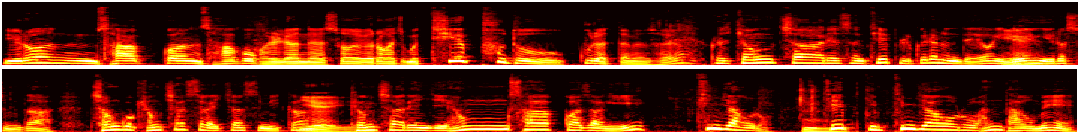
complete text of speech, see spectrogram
이런 사건, 사고 관련해서 여러 가지 뭐 TF도 꾸렸다면서요? 그래서 경찰에서는 TF를 끓였는데요. 이 예. 내용이 이렇습니다. 전국 경찰서가 있지 않습니까? 예, 예. 경찰의 이제 형사과장이 팀장으로 음. TF팀 팀장으로 한 다음에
